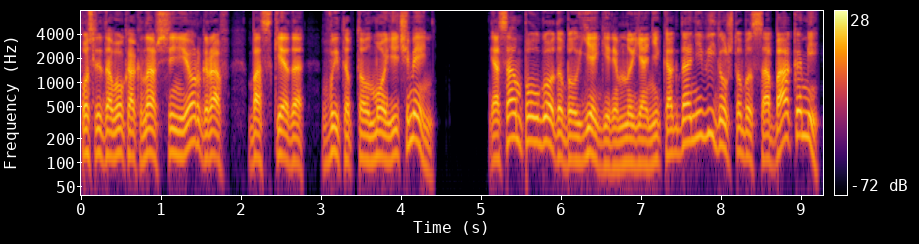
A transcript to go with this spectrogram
после того, как наш сеньор, граф Баскеда, вытоптал мой ячмень. Я сам полгода был егерем, но я никогда не видел, чтобы собаками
